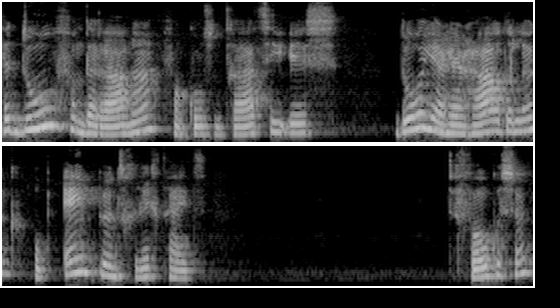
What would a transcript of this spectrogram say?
Het doel van dharana, van concentratie, is door je herhaaldelijk op één punt gerichtheid te focussen,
